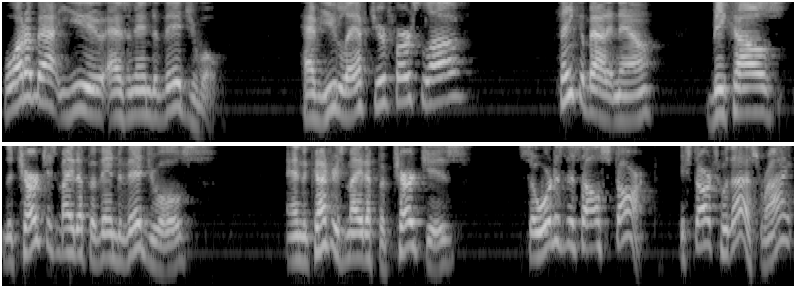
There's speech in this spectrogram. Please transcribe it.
what about you as an individual? Have you left your first love? Think about it now because the church is made up of individuals and the country is made up of churches. So, where does this all start? It starts with us, right?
